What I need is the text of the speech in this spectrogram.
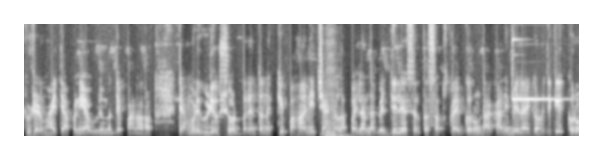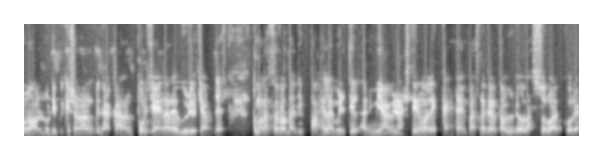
टू झेड माहिती आपण या व्हिडिओमध्ये पाहणार आहोत. त्यामुळे व्हिडिओ शेवटपर्यंत नक्की पहा आणि चॅनलला पहिल्यांदा भेट दिली असेल तर सबस्क्राईब करून टाका आणि बेल आयकॉनवरती क्लिक करून ऑल नोटिफिकेशन ऑन द्या. कारण पुढच्या येणाऱ्या व्हिडिओचे अपडेट्स तुम्हाला सर्वात आधी पाहायला मिळतील आणि मी अविनाश तिरमले काही टाइमपास न करता व्हिडिओला सुरुवात करूया.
